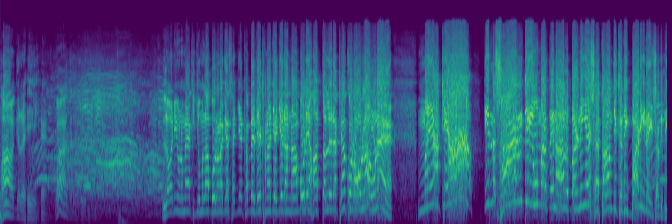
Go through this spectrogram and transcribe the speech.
भाग रहे हैं। भाग रहे हैं। लॉरी हूँ मैं जुमला बोलना लगे, सज्जे खबे देखना जे, जेड़ा ना बोले, हाथ तले रखे को रौला होना है? मैं क्या इंसान की उम्र के नाल बननी है, शैतान की कभी बन ही नहीं सकती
